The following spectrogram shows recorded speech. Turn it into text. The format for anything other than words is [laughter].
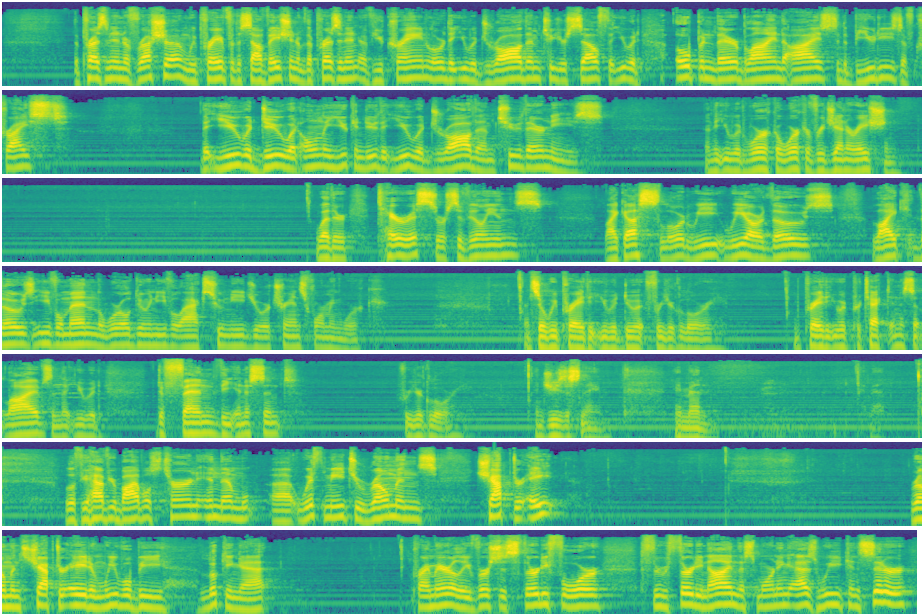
the president of Russia, and we pray for the salvation of the president of Ukraine. Lord, that you would draw them to yourself, that you would open their blind eyes to the beauties of Christ, that you would do what only you can do, that you would draw them to their knees, and that you would work a work of regeneration. Whether terrorists or civilians like us, Lord, we, we are those like those evil men in the world doing evil acts who need your transforming work. And so we pray that you would do it for your glory. We pray that you would protect innocent lives and that you would defend the innocent for your glory. In Jesus' name, amen. Amen. Well, if you have your Bibles, turn in them uh, with me to Romans chapter 8. Romans chapter 8, and we will be looking at primarily verses 34 through 39 this morning as we consider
